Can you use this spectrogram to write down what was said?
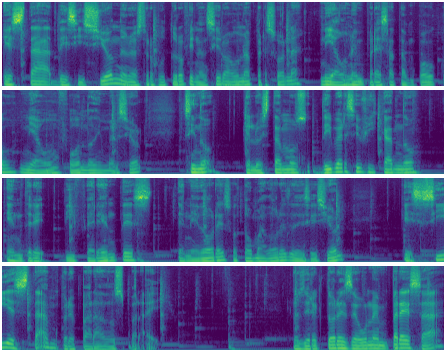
esta decisión de nuestro futuro financiero a una persona, ni a una empresa tampoco, ni a un fondo de inversión, sino que lo estamos diversificando entre diferentes tenedores o tomadores de decisión que sí están preparados para ello. Los directores de una empresa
